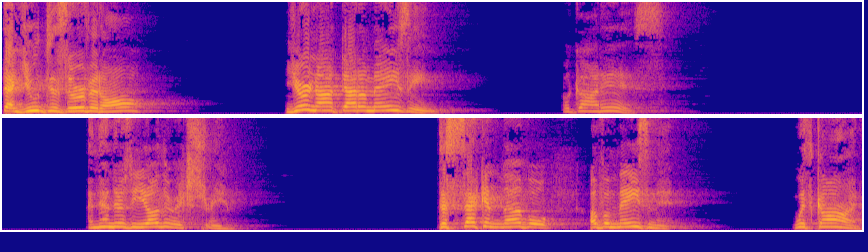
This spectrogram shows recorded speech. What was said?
that you deserve it all, you're not that amazing. But God is. And then there's the other extreme. The second level of amazement with God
